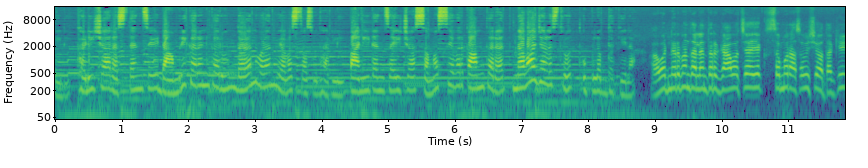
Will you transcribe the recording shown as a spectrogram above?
केली. खडीच्या रस्त्यांचे डांबरीकरण करून दळणवळण व्यवस्था सुधारली. पाणी टंचाईच्या समस्येवर काम करत नवा जलस्रोत उपलब्ध केला. आवड निर्माण झाल्यानंतर गावाच्या एक समोर असा विषय होता की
